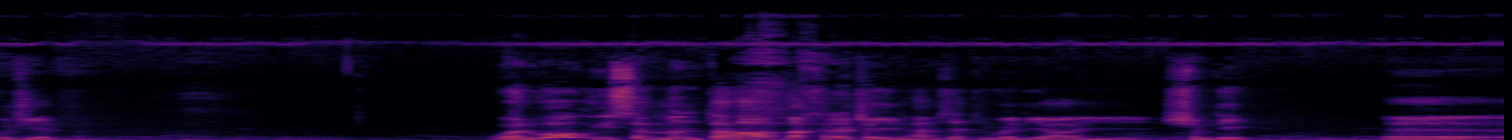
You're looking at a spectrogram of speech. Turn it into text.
Bu cihetten. Vel vavu ise münteha mehreceyil hemzeti vel ya'i. Şimdi eee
